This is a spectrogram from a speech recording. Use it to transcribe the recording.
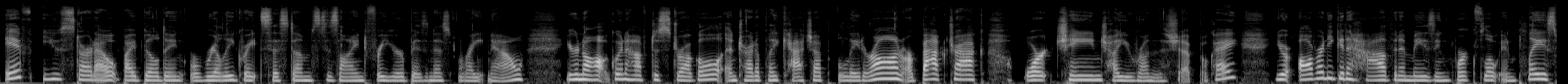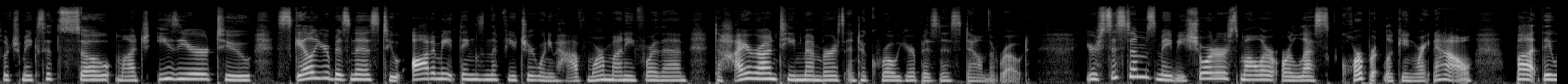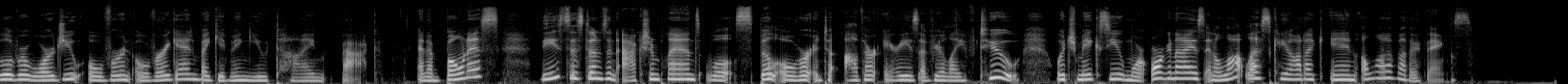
If you start out by building really great systems designed for your business right now, you're not going to have to struggle and try to play catch up later on or backtrack or change how you run the ship, okay? You're already going to have an amazing workflow in place, which makes it so much easier to scale your business, to automate things in the future when you have more money for them, to hire on team members, and to grow your business down the road. Your systems may be shorter, smaller, or less corporate looking right now, but they will reward you over and over again by giving you time back. And a bonus, these systems and action plans will spill over into other areas of your life too, which makes you more organized and a lot less chaotic in a lot of other things.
